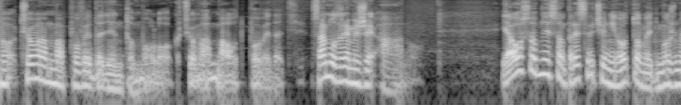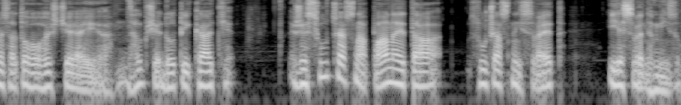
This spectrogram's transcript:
No, čo vám má povedať entomológ? Čo vám má odpovedať? Samozrejme, že áno. Ja osobne som presvedčený o tom, veď môžeme sa toho ešte aj hĺbšie dotýkať, že súčasná planéta, súčasný svet je svet hmyzu.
